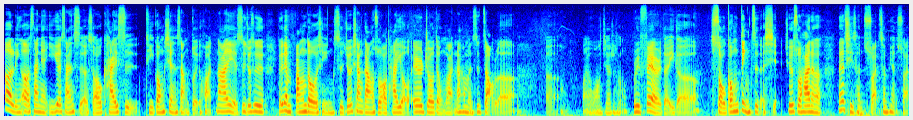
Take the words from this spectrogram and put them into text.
二零二三年一月三十的时候开始提供线上兑换，那也是就是有点 bundle 的形式，就像刚刚说哦，它有 Air Jordan One，那他们是找了呃，我我忘记了叫什么 Refair 的一个手工定制的鞋，就是说它那个那个其实很帅，成品很帅，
